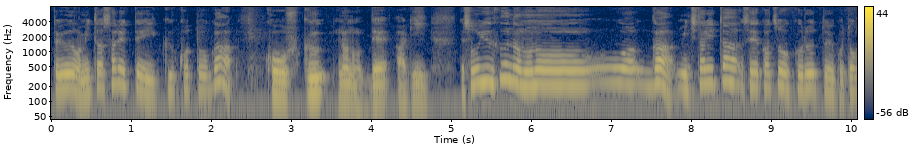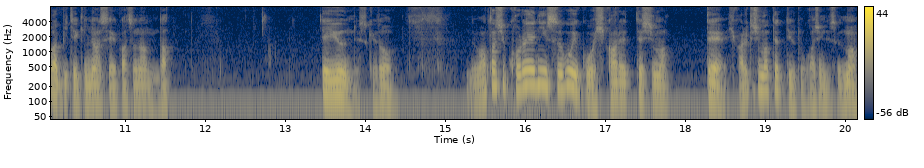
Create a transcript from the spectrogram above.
というのが満たされていくことが幸福なのでありそういうふうなものが満ち足りた生活を送るということが美的な生活なんだって言うんですけど私これにすごいこう惹かれてしまって惹かれてしまってっていうとおかしいんですけどま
